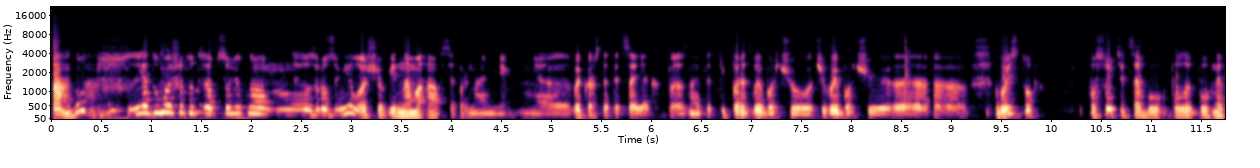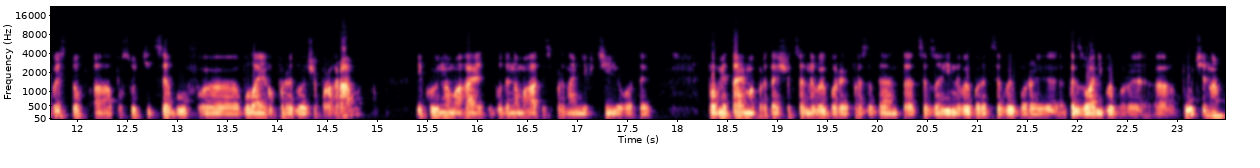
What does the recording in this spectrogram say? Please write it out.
А ну я думаю, що тут абсолютно зрозуміло, що він намагався принаймні е, використати це як знаєте, такий передвиборчу чи виборчий е, е, виступ. По суті, це був був не виступ, а по суті, це був е, була його передвиборча програма, яку намагає буде намагатись принаймні втілювати. Пам'ятаємо про те, що це не вибори президента, це взагалі не вибори, це вибори, так звані вибори е, Путіна.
